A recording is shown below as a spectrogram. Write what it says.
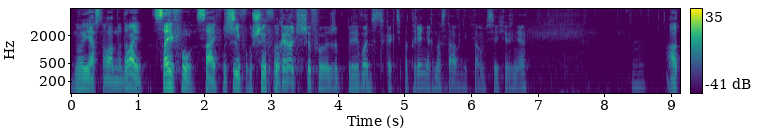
Ну, ясно, ладно, давай, сайфу, сайфу, сифу, шифу. Ну, короче, шифу же переводится как, типа, тренер, наставник, там, все херня. А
